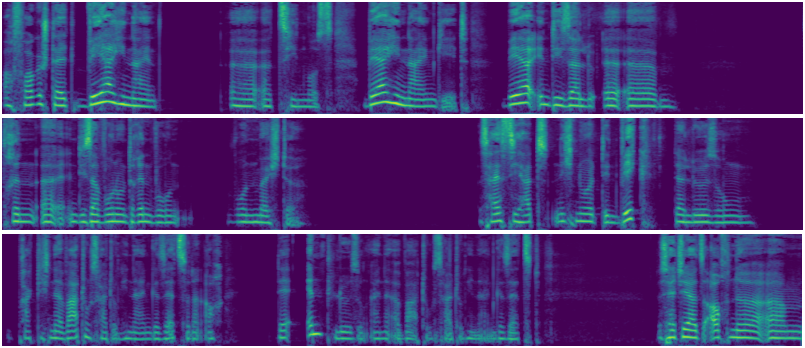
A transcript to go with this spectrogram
auch vorgestellt, wer hineinziehen äh, äh, muss, wer hineingeht, wer in dieser äh, äh, drin äh, in dieser Wohnung drin wohnen, wohnen möchte. Das heißt, sie hat nicht nur den Weg der Lösung praktisch eine Erwartungshaltung hineingesetzt, sondern auch der Endlösung eine Erwartungshaltung hineingesetzt. Das hätte jetzt auch eine, ähm,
